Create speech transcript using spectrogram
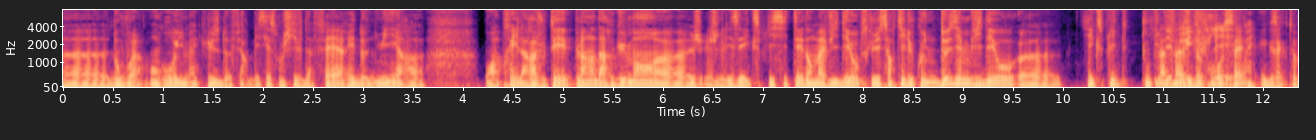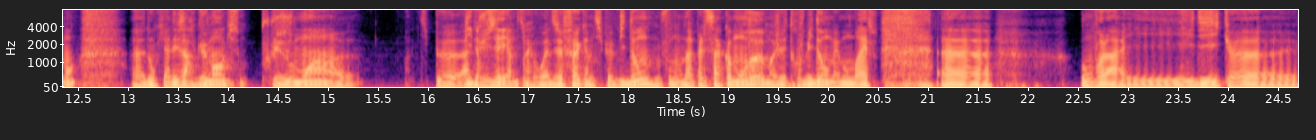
Euh, donc voilà, en gros, il m'accuse de faire baisser son chiffre d'affaires et de nuire. euh, Bon, après, il a rajouté plein d'arguments. euh, je, je les ai explicités dans ma vidéo parce que j'ai sorti du coup une deuxième vidéo euh, qui explique toute Qui la phase de procès. ouais. Exactement. Euh, donc il y a des arguments qui sont plus ou moins euh, un petit peu Bidon. abusés, un petit Ouais. peu what the fuck, un petit peu bidon. Enfin, on appelle ça comme on veut. Moi, je les trouve bidons, mais bon, bref. Euh, Bon voilà, il, il dit que euh,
